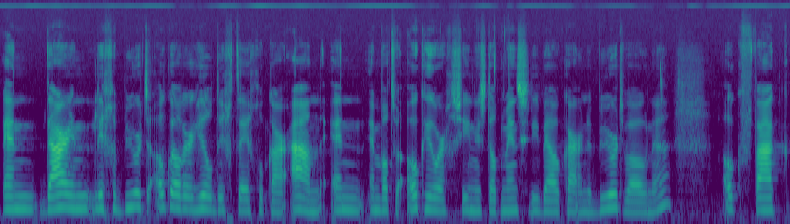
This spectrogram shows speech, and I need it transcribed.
En daarin liggen buurten ook wel weer heel dicht tegen elkaar aan. En, en wat we ook heel erg zien is dat mensen die bij elkaar in de buurt wonen ook vaak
